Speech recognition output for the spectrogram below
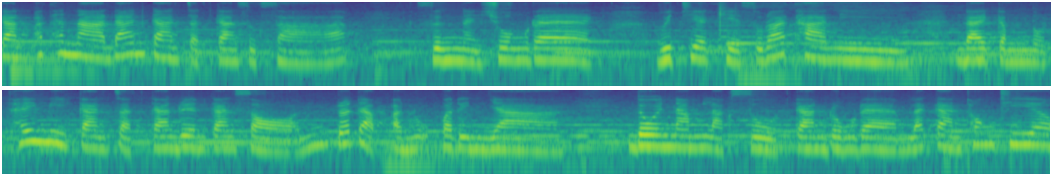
การพัฒนาด้านการจัดการศึกษา ซึ่งในช่วงแรก วิทยาเขตสุราษฎร์ธานี ได้กำหนดให้มีการจัดการเรียนการสอนระดับอนุปริญญา โดยนำหลักสูตรการโรงแรมและการท่องเที่ยว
